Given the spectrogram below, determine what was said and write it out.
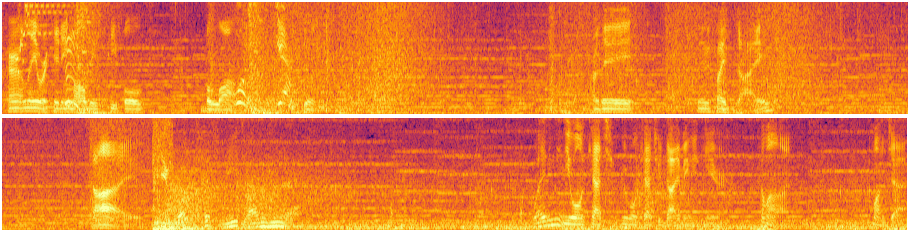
apparently we're hitting all these people's belongings. Are they? Maybe if I dive? Dive. What do you mean you won't catch? We won't catch you diving in here. Come on, come on, Jack.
